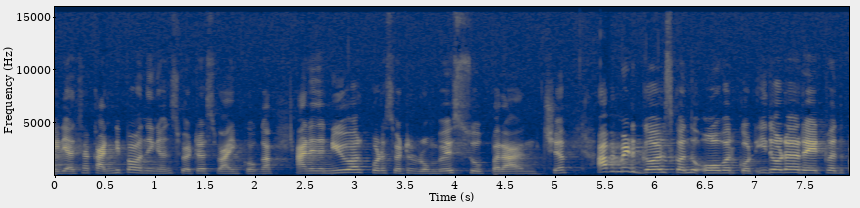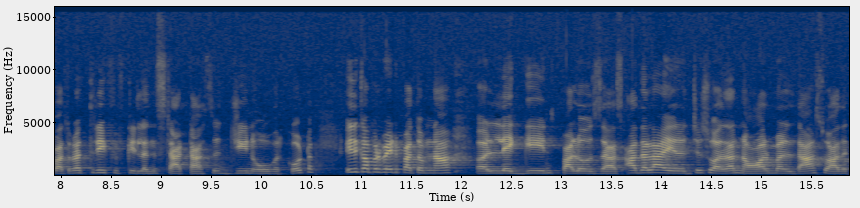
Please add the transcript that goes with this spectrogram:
ஐடியாச்சுன்னா கண்டிப்பாக வந்து இங்கே வந்து ஸ்வெட்டர்ஸ் வாங்கிக்கோங்க. அண்ட் இந்த நியூயார்க் போட ஸ்வெட்டர் ரொம்பவே சூப்பராக இருந்துச்சு. அப்புறமேட்டு கேர்ள்ஸ்க்கு வந்து ஓவர் கோட் இதோட ரேட் வந்து பார்த்தோம்னா த்ரீ ஃபிஃப்டிலேருந்து ஸ்டார்ட் ஆகுது ஜீன் ஓவர் கோட் இதுக்கப்புறமேட்டு பார்த்தோம்னா லெக்கின் பலோசாஸ் அதெல்லாம் இருந்துச்சு. ஸோ அதெல்லாம் நார்மல் தான். ஸோ அதை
